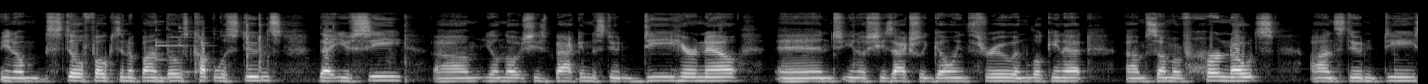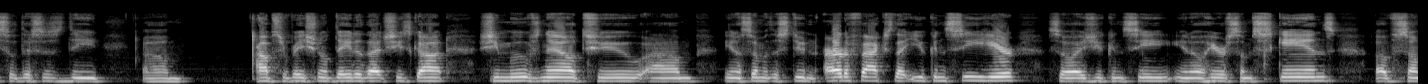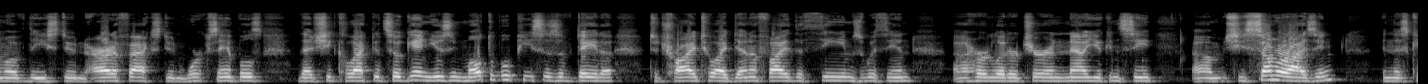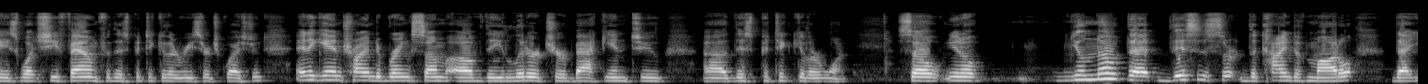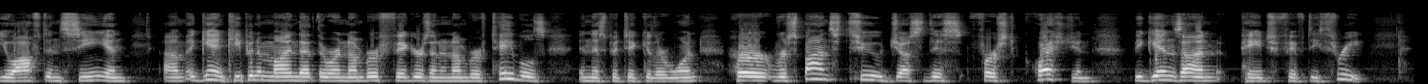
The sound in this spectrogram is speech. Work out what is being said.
you know, still focusing upon those couple of students that you see. Um, you'll note she's back into student D here now, and you know she's actually going through and looking at um, some of her notes on student D. So this is the um, observational data that she's got. She moves now to um, you know some of the student artifacts that you can see here. So as you can see, you know here's some scans of some of the student artifacts, student work samples that she collected. So again, using multiple pieces of data to try to identify the themes within uh, her literature. And now you can see um, she's summarizing in this case, what she found for this particular research question, and again, trying to bring some of the literature back into uh, this particular one. So, you know, you'll note that this is the kind of model that you often see, and um, again, keeping in mind that there were a number of figures and a number of tables in this particular one, her response to just this first question begins on page 53.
